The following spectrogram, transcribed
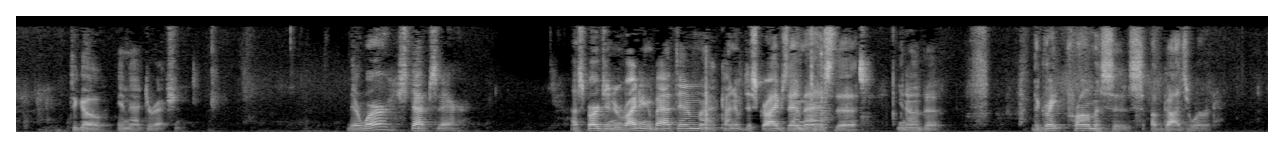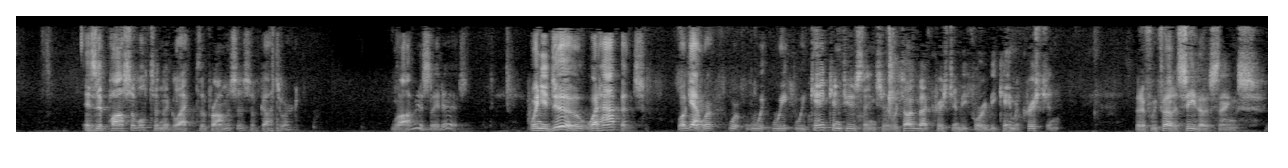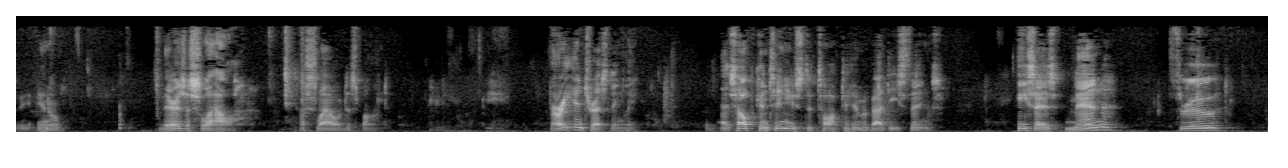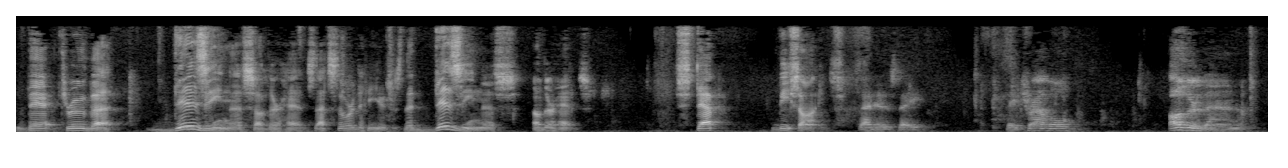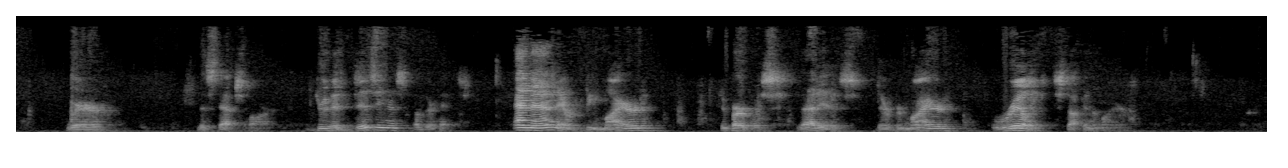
to go in that direction. There were steps there. Uh, Spurgeon, in writing about them, uh, kind of describes them as the, you know, the the great promises of God's word. Is it possible to neglect the promises of God's word? Well, obviously it is. When you do, what happens? Well, again, we're, we're, we we, we can't confuse things here. We're talking about Christian before he became a Christian. But if we fail to see those things, you know, there is a slough, a slough of despond. Very interestingly, as Help continues to talk to him about these things, he says, Men through the, through the dizziness of their heads. That's the word that he uses. The dizziness of their heads. Step besides. That is, they they travel other than where the steps are. Through the dizziness of their heads. And then they're bemired to purpose. That is, they're bemired, really stuck in the mire.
